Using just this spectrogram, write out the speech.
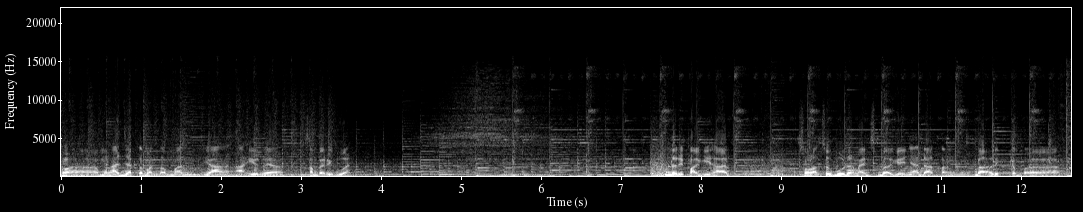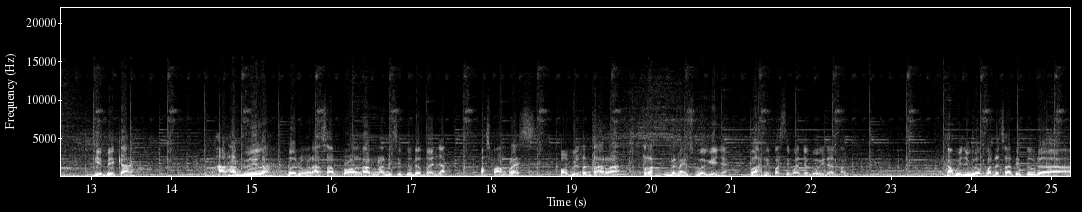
uh, mengajak teman-teman yang akhirnya sampai ribuan. Dari pagi hari, sholat subuh dan lain sebagainya, datang balik ke GBK. Alhamdulillah baru ngerasa plong karena di situ udah banyak pas pampres, mobil tentara, truk dan lain sebagainya. Wah ini pasti Pak Jokowi datang. Kami juga pada saat itu udah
